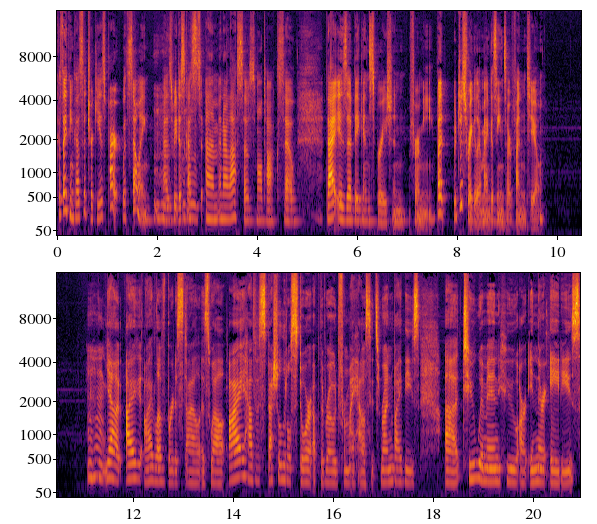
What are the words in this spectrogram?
because I think that's the trickiest part with sewing, mm-hmm, as we discussed mm-hmm. um, in our last So Small Talk. So that is a big inspiration for me. But just regular magazines are fun too. Mm-hmm. Yeah, I, I love Burda Style as well. I have a special little store up the road from my house. It's run by these uh, two women who are in their 80s.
